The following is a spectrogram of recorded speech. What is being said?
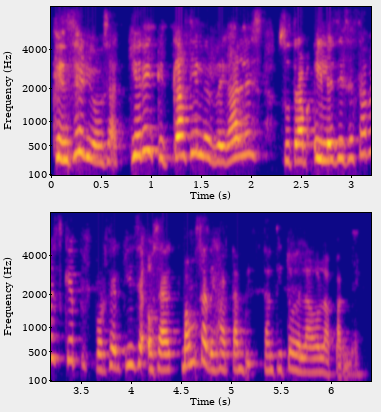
que en serio, o sea, quieren que casi les regales su trabajo y les dice, ¿sabes qué? Pues por ser 15, o sea, vamos a dejar tantito de lado la pandemia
